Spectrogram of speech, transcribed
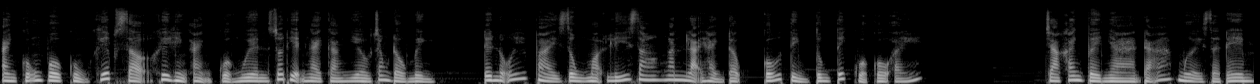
Anh cũng vô cùng khiếp sợ khi hình ảnh của Nguyên xuất hiện ngày càng nhiều trong đầu mình, đến nỗi phải dùng mọi lý do ngăn lại hành động cố tìm tung tích của cô ấy. Trà Khanh về nhà đã 10 giờ đêm,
